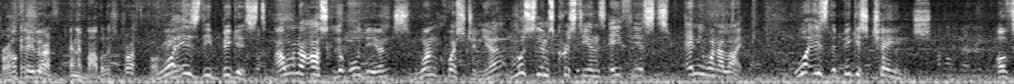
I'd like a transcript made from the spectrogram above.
Truth okay. is look. truth, and the Bible is truth. For What is the biggest? I want to ask the audience one question, yeah? Muslims, Christians, atheists, anyone alike. What is the biggest change of,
